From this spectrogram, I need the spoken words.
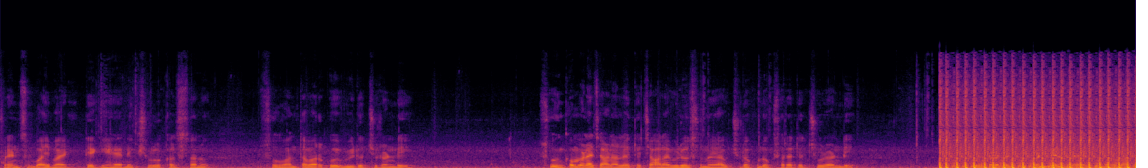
friends bye bye take care next video కలుస్తాను. సో అంతవరకు ఈ వీడియో చూడండి. సో ఇంకా మన ఛానల్ అయితే చాలా వీడియోస్ ఉన్నాయి. అవి చూడకుండా ఒకసారి అయితే చూడండి సో ఇక్కడైతే చికెన్ డిన్నర్ అయిపోయింది అనమాట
